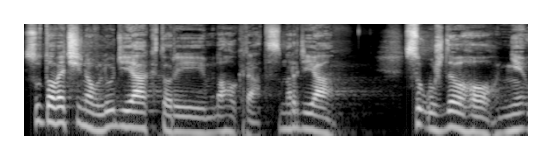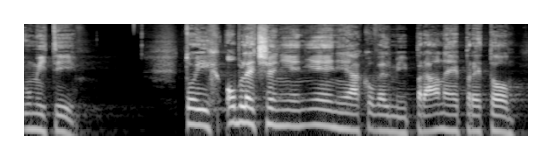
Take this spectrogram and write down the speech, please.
Sú to väčšinou ľudia, ktorí mnohokrát smrdia, sú už dlho neumytí. To ich oblečenie nie je nejako veľmi prané, preto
